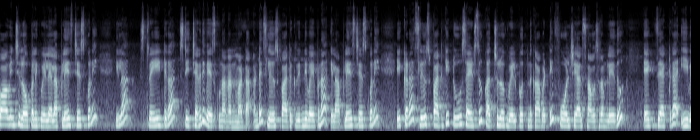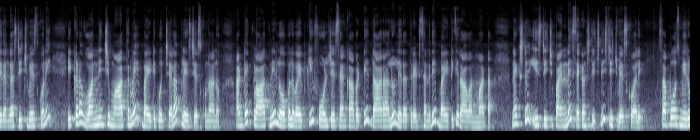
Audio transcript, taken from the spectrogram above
పావించి లోపలికి వెళ్ళేలా ప్లేస్ చేసుకొని ఇలా స్ట్రెయిట్గా స్టిచ్ అనేది వేసుకున్నాను అనమాట అంటే స్లీవ్స్ పార్ట్ క్రింది వైపున ఇలా ప్లేస్ చేసుకొని ఇక్కడ స్లీవ్స్ పార్ట్కి టూ సైడ్స్ ఖర్చులోకి వెళ్ళిపోతుంది కాబట్టి ఫోల్డ్ చేయాల్సిన అవసరం లేదు. ఎగ్జాక్ట్గా ఈ విధంగా స్టిచ్ వేసుకొని ఇక్కడ వన్ ఇంచ్ మాత్రమే బయటికి వచ్చేలా ప్లేస్ చేసుకున్నాను. అంటే క్లాత్ని లోపల వైపుకి ఫోల్డ్ చేశాం కాబట్టి దారాలు లేదా థ్రెడ్స్ అనేది బయటికి రావన్నమాట. నెక్స్ట్ ఈ స్టిచ్ పైననే సెకండ్ స్టిచ్ని స్టిచ్ వేసుకోవాలి. సపోజ్ మీరు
